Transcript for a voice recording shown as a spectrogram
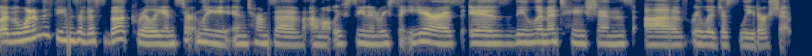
I mean, one of the themes of this book, really, and certainly in terms of um, what we've seen in recent years, is the limitations of religious leadership.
